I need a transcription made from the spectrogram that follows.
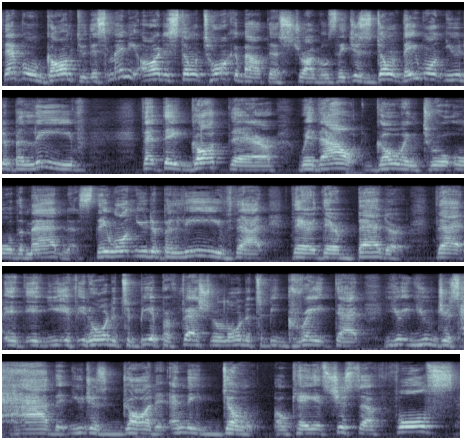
they've all gone through this. Many artists don't talk about their struggles. They just don't. They want you to believe that they got there without going through all the madness. They want you to believe that they're they're better. That it, it, if in order to be a professional, in order to be great, that you you just have it, you just got it, and they don't. Okay, it's just a false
